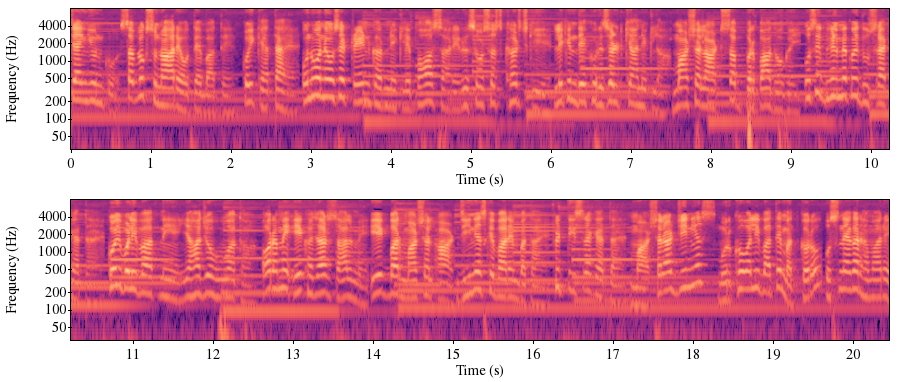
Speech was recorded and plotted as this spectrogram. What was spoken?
टेंग्यून को सब लोग सुना रहे होते हैं बातें। कोई कहता है, उन्होंने उसे ट्रेन करने के लिए बहुत सारे रिसोर्सेज खर्च किए, लेकिन देखो रिज़ल्ट क्या निकला। मार्शल आर्ट सब बर्बाद हो गई। उसी भीड़ में कोई दूसरा कहता है, कोई बड़ी बात नहीं है, यहाँ जो हुआ था। और हमें एक हज़ार साल में एक बार मार्शल आर्ट जीनियस के बारे में बताए। फिर तीसरा कहता है मार्शल आर्ट जीनियस मूर्खों वाली बातें मत करो। उसने अगर हमारे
